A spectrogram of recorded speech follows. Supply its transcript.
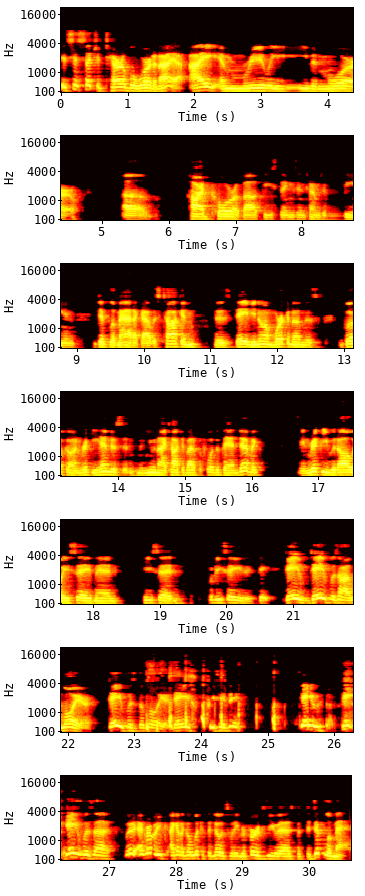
It's just such a terrible word. And I, I am really even more, uh, hardcore about these things in terms of being diplomatic. I was talking to Dave, you know, I'm working on this book on Rickey Henderson and you and I talked about it before the pandemic. And Rickey would always say, man, he said, what did he say? Dave, Dave was our lawyer. Dave was the lawyer. Dave, he said, Dave, Dave, Dave was, uh, I remember, I gotta go look at the notes what he referred to you as, but the diplomat.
